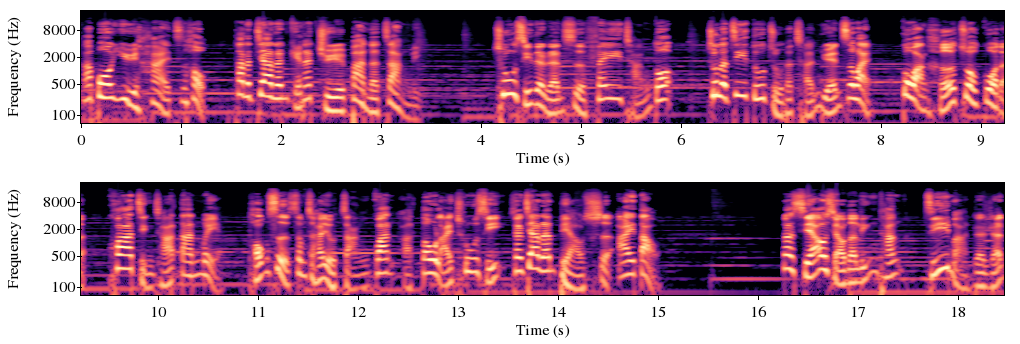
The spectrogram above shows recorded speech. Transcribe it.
阿波遇害之后，他的家人给他举办了葬礼，出席的人是非常多，除了缉毒组的成员之外，过往合作过的跨警察单位啊、同事，甚至还有长官啊，都来出席，向家人表示哀悼。那小小的灵堂挤满了人，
